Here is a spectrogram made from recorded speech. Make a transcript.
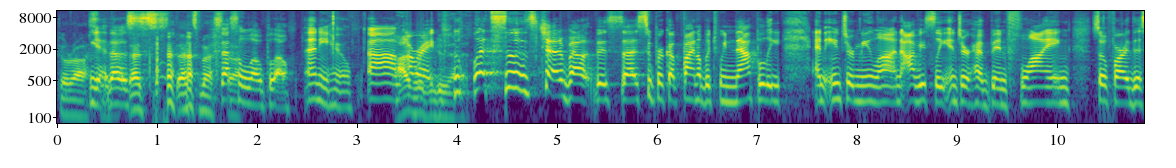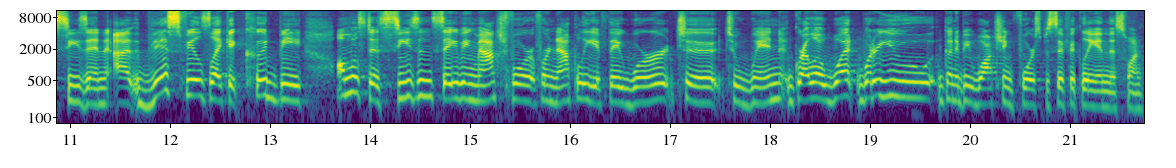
De Rossi. Yeah, that was- that's that's messed That's up. a low blow. Anywho, um, all right, do that. let's let's chat about this uh, Super Cup final between Napoli and Inter Milan. Obviously, Inter have been flying so far this season. Uh, this feels like it could be almost a season-saving match for for Napoli if they were to to win. Grella, what what are you going to be watching for specifically in this one?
